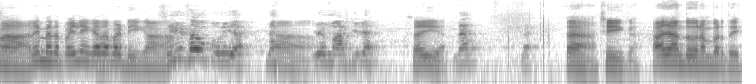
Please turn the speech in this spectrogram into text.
ਹਾਂ ਨਹੀਂ ਮੈਂ ਤਾਂ ਪਹਿਲਾਂ ਹੀ ਕਹਦਾ ਵੱਡੀ ਗਾਂ। ਸੀਟ ਸਭ ਪੂਰੀ ਆ। ਲੈ। ਜੇ ਮਰਜ਼ੀ ਲੈ। ਸਹੀ ਆ। ਲੈ। ਹਾਂ ਠੀਕ ਆ। ਆ ਜਾਂ ਦੋ ਨੰਬਰ ਤੇ।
